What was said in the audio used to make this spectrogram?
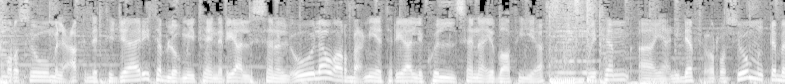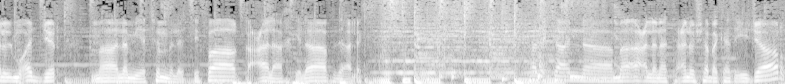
أما رسوم العقد التجاري تبلغ 200 ريال للسنة الأولى و400 ريال لكل سنة إضافية. ويتم آه، يعني دفع الرسوم من قبل المؤجر ما لم يتم الاتفاق على خلاف ذلك. هذا كان آه، ما أعلنت عنه شبكة إيجار.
